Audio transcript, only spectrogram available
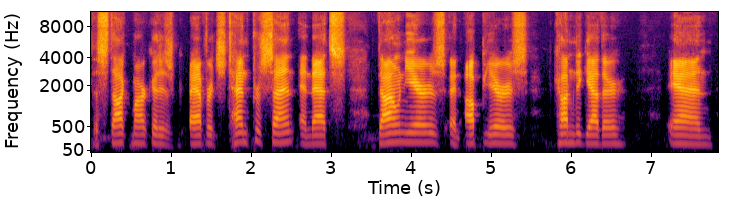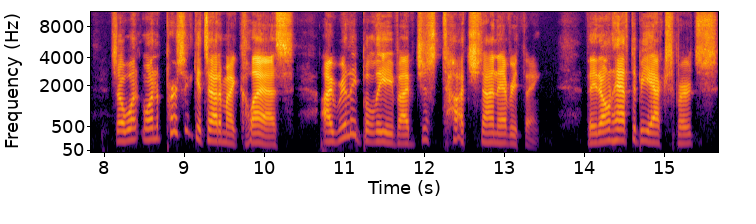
the stock market has averaged 10%, and that's down years and up years come together. And so when, when a person gets out of my class, I really believe I've just touched on everything. They don't have to be experts.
